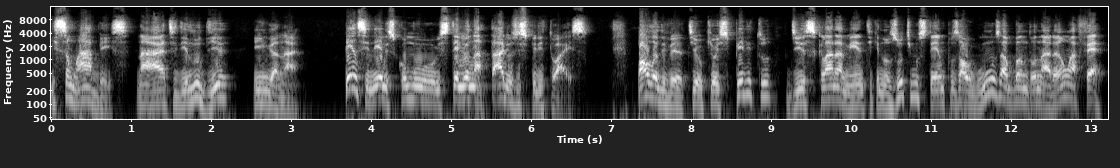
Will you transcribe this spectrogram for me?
e são hábeis na arte de iludir e enganar. Pense neles como estelionatários espirituais. Paulo advertiu que o Espírito diz claramente que nos últimos tempos alguns abandonarão a fé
